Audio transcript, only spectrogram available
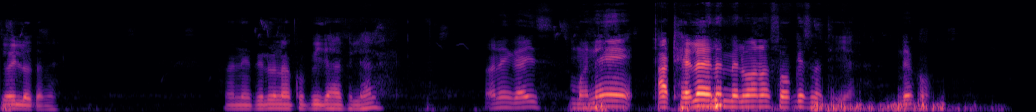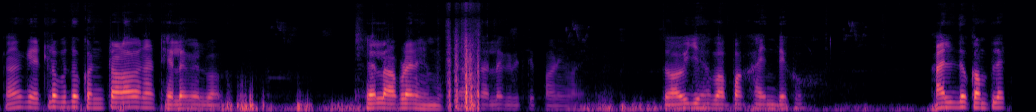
જોઈ લો તમે. અને પેલું નાખું પીઝા જાય ફિલહાલ. અને ગાઈસ મને આ ઠેલા હેલા મેળવાનો શોખ જ નથી યાર. દેખો. કારણ કે એટલો બધો કંટાળો આવે ને ઠેલા મેળવાનો ઠેલા આપણે નહીં મૂકતા અલગ રીતે પાણી વાળે. તો આવી ગયા બાપા ખાઈને દેખો. ખાઈ લીધું કમ્પ્લેટ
